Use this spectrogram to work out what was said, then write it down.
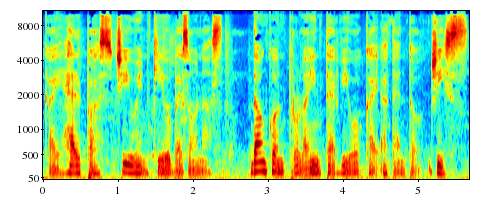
kai helpas ciuin kiu bezonas. Dankon pro la intervjuo kai atento. Gis.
